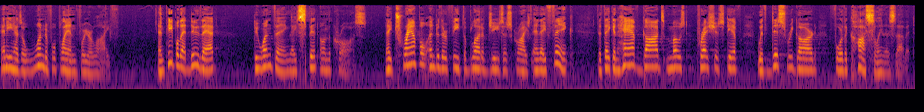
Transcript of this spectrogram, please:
and He has a wonderful plan for your life. And people that do that do one thing they spit on the cross. They trample under their feet the blood of Jesus Christ, and they think that they can have God's most precious gift with disregard for the costliness of it.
